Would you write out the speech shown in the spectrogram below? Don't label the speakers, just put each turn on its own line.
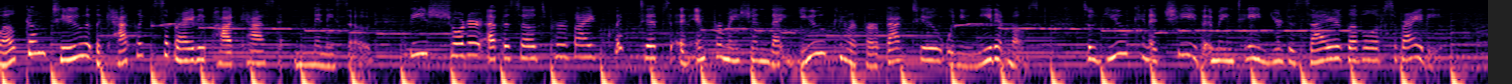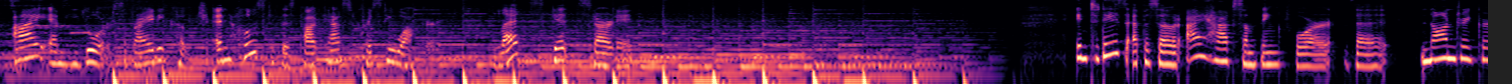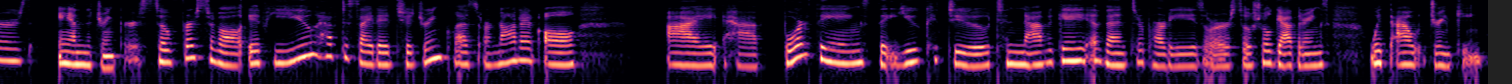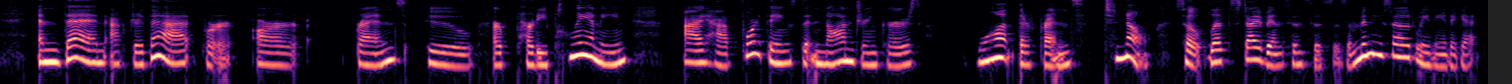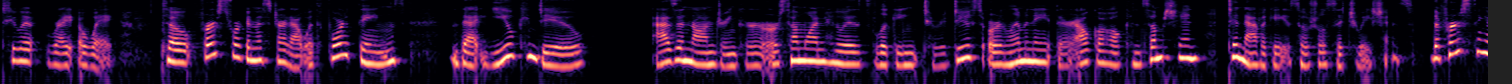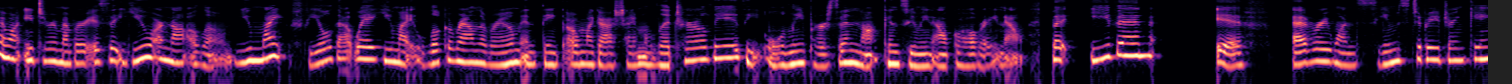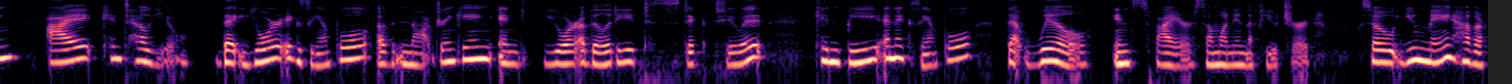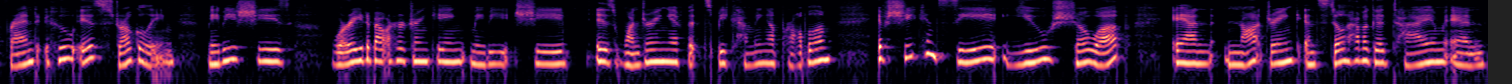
Welcome to the Catholic Sobriety Podcast Minisode. These shorter episodes provide quick tips and information that you can refer back to when you need it most, so you can achieve and maintain your desired level of sobriety. I am your sobriety coach and host of this podcast, Christy Walker. Let's get started. In today's episode, I have something for the non drinkers and the drinkers. So, first of all, if you have decided to drink less or not at all, I have four things that you could do to navigate events or parties or social gatherings without drinking. And then after that, for our friends who are party planning, I have four things that non drinkers want their friends to know. So let's dive in since this is a mini-sode, we need to get to it right away. So first we're going to start out with four things that you can do as a non drinker or someone who is looking to reduce or eliminate their alcohol consumption to navigate social situations. The first thing I want you to remember is that you are not alone. You might feel that way. You might look around the room and think, oh my gosh, I'm literally the only person not consuming alcohol right now. But even if everyone seems to be drinking, I can tell you that your example of not drinking and your ability to stick to it can be an example that will inspire someone in the future. So you may have a friend who is struggling. Maybe she's worried about her drinking. Maybe she is wondering if it's becoming a problem. If she can see you show up and not drink and still have a good time and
